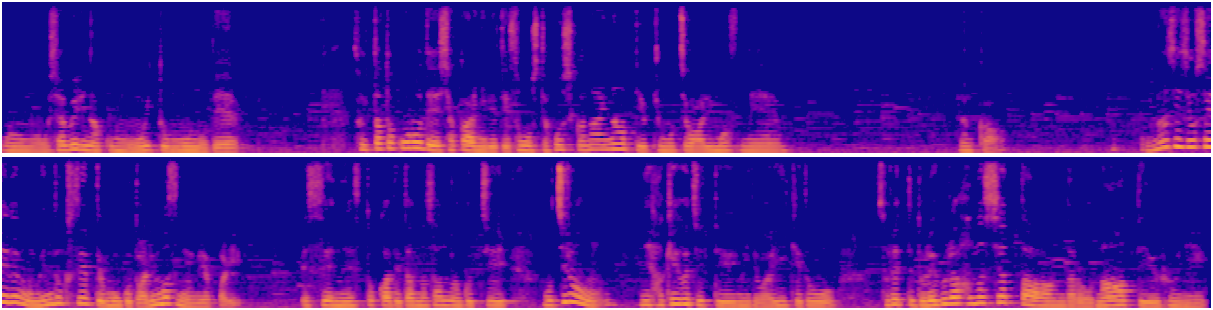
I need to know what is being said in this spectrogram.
うん、おしゃべりな子も多いと思うのでそういったところで社会に出て損してほしくないなっていう気持ちはありますね。なんか同じ女性でも面倒くせえって思うことありますもんねやっぱり。SNS とかで旦那さんの愚痴もちろんねはけ口っていう意味ではいいけどそれってどれぐらい話し合ったんだろうなっていうふうに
